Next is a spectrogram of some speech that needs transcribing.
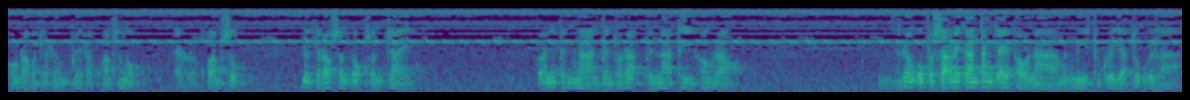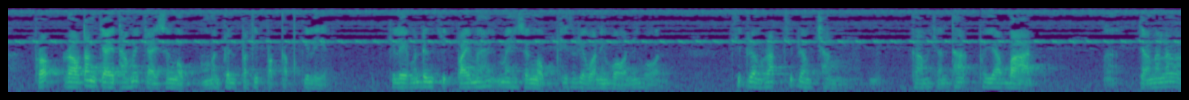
ของเราก็จะเริ่มได้รับความสงบได้รับความสุข เนื่องจากเราสนอกสนใจ ราะอันนี้เป็นงานเป็นธุระเป็นหน้าที่ของเรา เรื่องอุปสรรคในการตั้งใจภาวนามันมีทุกระยะทุกเวลา เพราะเราตั้งใจทำให้ใจสงบ มันเป็นปฏิปักษ์กับกิเลสกิเลสมันดึงจิตไปไม่ให้ไม่ให้สงบ ที่เรียกว่านิวรณ์นิวรณ์คิดเรื่องรักคิดเรื่องชังกามฉันทะพยาบาทจากนั้นแล้วก็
